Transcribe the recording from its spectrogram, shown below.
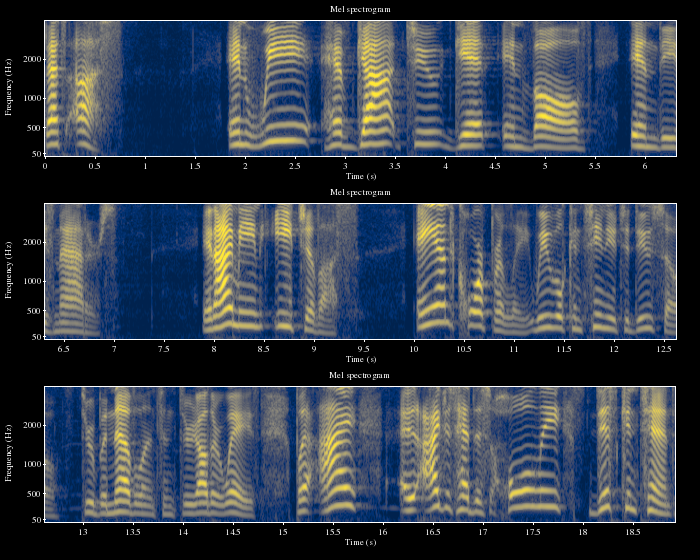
That's us. And we have got to get involved in these matters. And I mean each of us and corporately, we will continue to do so through benevolence and through other ways. But I, I just had this holy discontent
